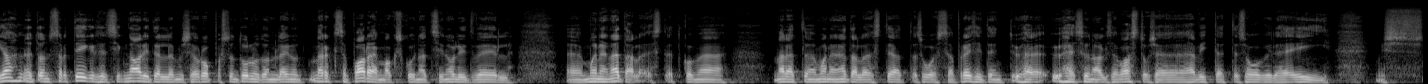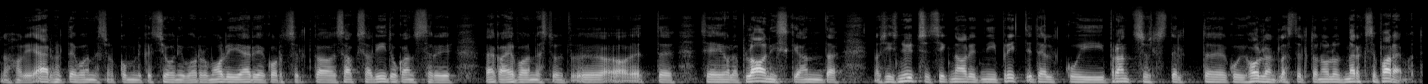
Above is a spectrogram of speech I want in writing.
jah, need on strateegilised signaalid jälle, mis Euroopast on tulnud, on läinud märksa paremaks, kui nad siin olid veel eh, mõne nädala eest, et kui me mäletame, mõne nädala eest teatas USA president ühe, ühesõnalise vastuse hävitajate soovile ei, mis noh, oli äärmiselt ebaõnnestunud kommunikatsioonivorm, oli järjekordselt ka Saksa liidukantsleri väga ebaõnnestunud, et see ei ole plaaniski anda. no siis nüüdsed signaalid nii brittidelt kui prantslastelt kui hollandlastelt on olnud märksa paremad,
